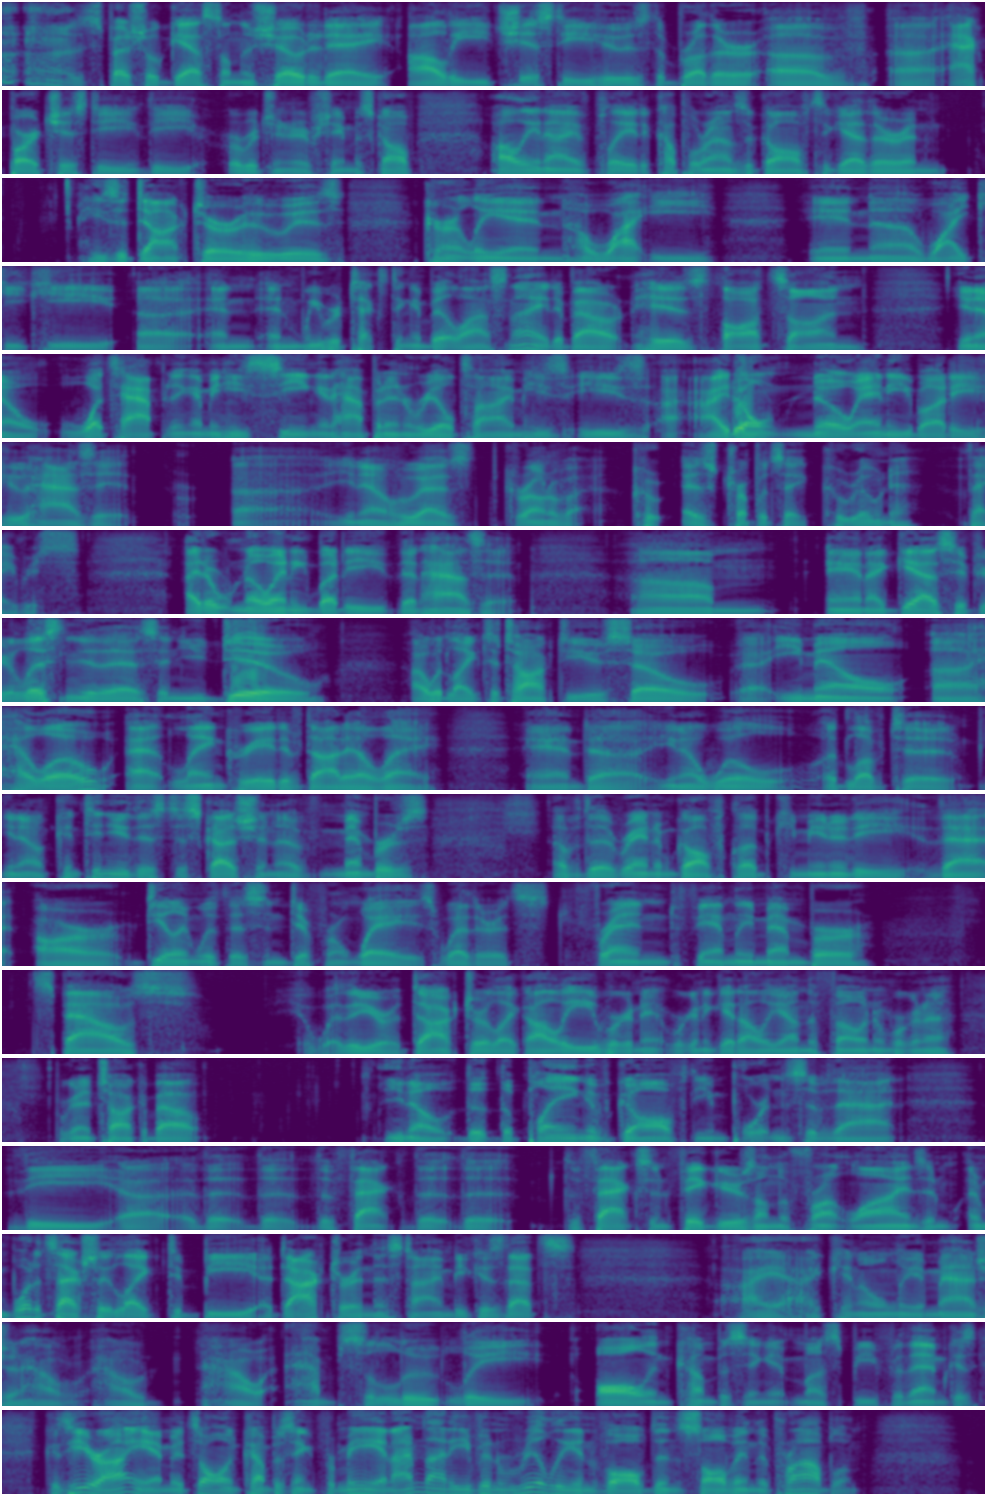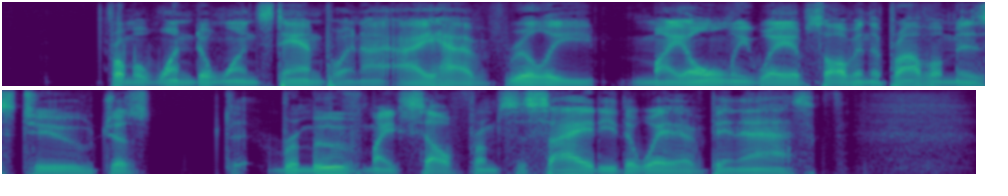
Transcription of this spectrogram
special guest on the show today ali chisti who is the brother of uh, akbar chisti the originator of Seamus golf ali and i have played a couple rounds of golf together and he's a doctor who is currently in hawaii in uh, Waikiki, uh, and and we were texting a bit last night about his thoughts on, you know, what's happening. I mean, he's seeing it happen in real time. He's he's I don't know anybody who has it, uh, you know, who has coronavirus, as Trump would say, coronavirus. I don't know anybody that has it. Um, and I guess if you're listening to this and you do, I would like to talk to you. So uh, email uh, hello at langcreative.la and uh, you know we'll I'd love to you know continue this discussion of members of the random golf club community that are dealing with this in different ways whether it's friend family member spouse whether you're a doctor like Ali we're gonna we're gonna get Ali on the phone and we're gonna we're gonna talk about you know the the playing of golf the importance of that the uh, the the the fact the the the facts and figures on the front lines and, and what it's actually like to be a doctor in this time because that's I I can only imagine how how how absolutely all encompassing it must be for them because because here I am it's all encompassing for me and I'm not even really involved in solving the problem from a one to one standpoint I, I have really my only way of solving the problem is to just remove myself from society the way I've been asked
